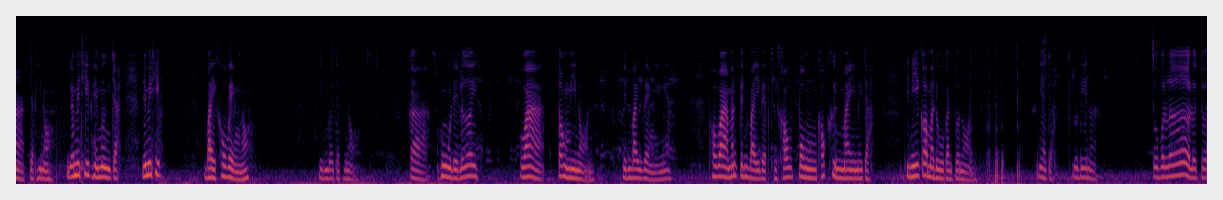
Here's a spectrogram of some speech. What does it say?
มากๆจ้ะพี่น้องเดี๋ยวไม่ทิพย์ให้มึงจ้ะเดี๋ยวไม่ทิพย์ใบเข้าแหว่งเนาะ เห็นบ่จ้ะพี่น้องก็หูได้เลยว่าต้องมีหนอนเห็นใบแหว่งอย่างเงี้ย เพราะว่ามันเป็นใบแบบที่เขาปงเขาขึ้นไม่ไหมจ้ะทีนี้ก็มาดูกันตัวหนอน เนี่ยจ้ะดูดีนะตัวเบลเลอร์เลยตัว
